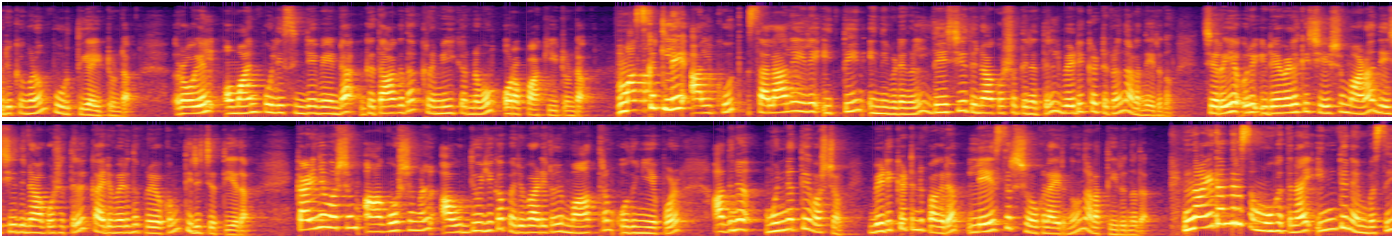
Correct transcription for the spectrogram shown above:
ഒരുക്കങ്ങളും പൂർത്തിയായിട്ടുണ്ട്. റോയൽ ഒമാൻ പോലീസിന്റെ വേണ്ട ഗതാഗത ക്രമീകരണവും ഉറപ്പാക്കിയിട്ടുണ്ട്. മസ്കറ്റിലെ അൽകൂത്ത് സലാലയിലെ ഇത്തീൻ എന്നിവിടങ്ങളിൽ ദേശീയ ദിനാഘോഷ ദിനത്തിൽ വെടിക്കെട്ടുകൾ നടന്നിരുന്നു. ചെറിയ ഒരു ഇടവേളയ്ക്ക് ശേഷമാണ് ദേശീയ ദിനാഘോഷത്തിൽ കരുമരുന്ന് പ്രയോഗം തിരിച്ചെത്തിയത്. കഴിഞ്ഞ വർഷം ആഘോഷങ്ങൾ ഔദ്യോഗിക പരിപാടികൾ മാത്രം ഒതുങ്ങിയപ്പോൾ അതിന് മുന്നത്തെ വർഷം വെടിക്കെട്ടിന് പകരം ലേസർ ഷോകളായിരുന്നു നടത്തിയിരുന്നത്. നയതന്ത്ര സമൂഹത്തിനായി ഇന്ത്യൻ എംബസി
